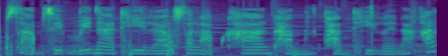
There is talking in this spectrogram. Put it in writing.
บ 30 วินาทีแล้วสลับข้างทำทันทีเลยนะคะ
